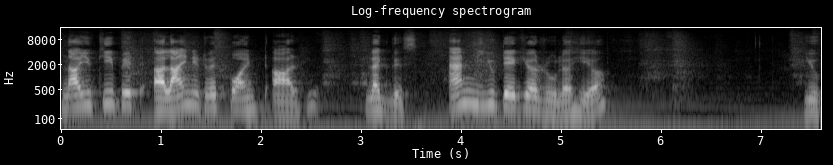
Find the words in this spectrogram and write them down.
Now you keep it align it with point r here like this. And you take your ruler here. You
